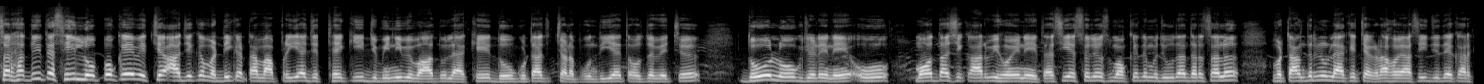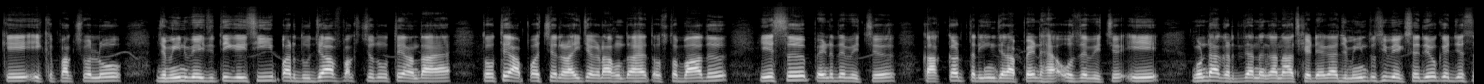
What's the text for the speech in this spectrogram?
ਸਰਹੱਦੀ ਤਹਿਸੀਲ ਲੋਪੋਕੇ ਵਿੱਚ ਅੱਜ ਇੱਕ ਵੱਡੀ ਘਟਨਾ ਵਾਪਰੀ ਹੈ, ਜਿੱਥੇ ਕਿ ਜ਼ਮੀਨੀ ਵਿਵਾਦ ਨੂੰ ਲੈ ਕੇ ਦੋ ਗੁੱਟਾਂ 'ਚ ਝੜਪ ਹੁੰਦੀ ਹੈ ਤਾਂ ਉਸ ਦੇ ਵਿੱਚ ਦੋ ਲੋਕ ਜਿਹੜੇ ਨੇ ਉਹ ਮੌਤ ਦਾ ਸ਼ਿਕਾਰ ਵੀ ਹੋਏ ਨੇ। ਤਾਂ ਅਸੀਂ ਇਸ ਵੇਲੇ ਉਸ ਮੌਕੇ ਤੇ ਮੌਜੂਦ ਹਾਂ। ਦਰਅਸਲ ਵਟਾਂਦਰੇ ਨੂੰ ਲੈ ਕੇ ਝਗੜਾ ਹੋਇਆ ਸੀ, ਜਿਹਦੇ ਕਰਕੇ ਇੱਕ ਪਕਸ਼ ਵੱਲੋਂ ਜ਼ਮੀਨ ਵੇਚ ਦਿੱਤੀ ਗਈ ਸੀ। ਪਰ ਦੂਜਾ ਪਕਸ਼ ਜਦੋਂ ਉੱਥੇ ਆਂਦਾ ਹੈ, ਤਾਂ ਉੱਥੇ ਆਪਸ 'ਚ ਲੜਾਈ ਝਗੜਾ ਹੁੰਦਾ ਹੈ। ਤਾਂ ਉਸ ਤੋਂ ਬਾਅਦ ਇਸ ਪਿੰਡ ਦੇ ਵਿੱਚ ਕਾਕੜ ਤਰੀਨ ਜਿਹੜਾ ਪਿੰਡ ਹੈ, ਉਸ ਦੇ ਵਿੱਚ ਇਹ ਗੁੰਡਾਗਰਦੀ ਦਾ ਨੰਗਾ ਨਾਚ ਖੇਡਿਆ ਗਿਆ। ਜ਼ਮੀਨ ਤੁਸੀਂ ਵੇਖ ਸਕਦੇ ਹੋ ਕਿ ਜਿਸ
